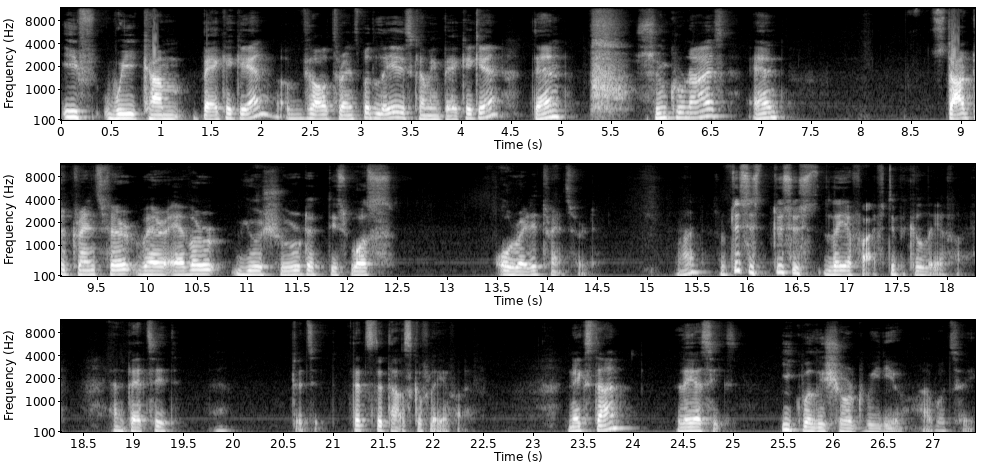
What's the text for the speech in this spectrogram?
if we come back again, our transport layer is coming back again, then synchronize and start to transfer wherever you're sure that this was already transferred. Right? So this is this is layer 5, typical layer 5. And that's it. That's it. That's the task of layer 5. Next time, Layer 6, equally short video, I would say.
